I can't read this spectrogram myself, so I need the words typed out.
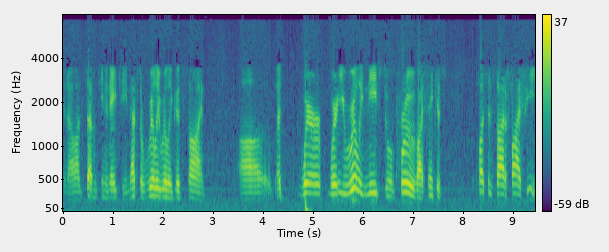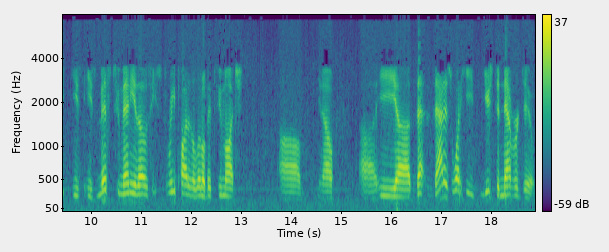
You know, on 17 and 18, that's a really, really good sign. Uh, but where where he really needs to improve, I think, is putts inside of five feet. He's he's missed too many of those. He's three putted a little bit too much. Um, you know, uh, he uh, that that is what he used to never do.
